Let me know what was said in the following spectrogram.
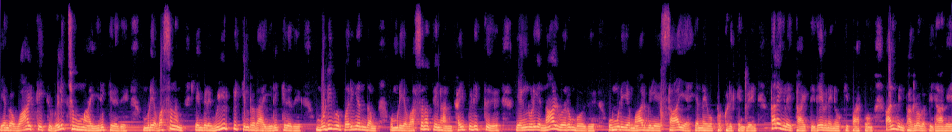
எங்கள் வாழ்க்கைக்கு வெளிச்சமுமாய் இருக்கிறது. உம்முடைய வசனம் எங்களை உயிர்ப்பிக்கின்றதாய் இருக்கிறது. முடிவு பரியந்தம் உம்முடைய வசனத்தை நான் கைப்பிடித்து என்னுடைய நாள் வரும்போது உம்முடைய மார்பிலே சாய என்னை ஒப்புக் கொடுக்கின்றேன் தலைகளை தாழ்த்தி தேவனை நோக்கி பார்ப்போம். அன்பின் பரலோக பிதாவே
